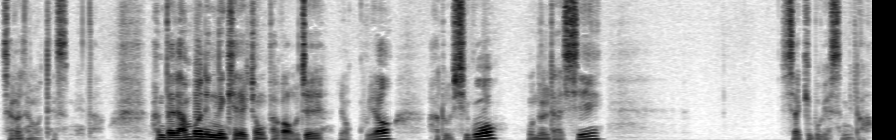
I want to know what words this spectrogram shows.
제가 잘못했습니다. 한 달에 한 번 있는 계획 정파가 어제였고요. 하루 쉬고 오늘 다시 시작해 보겠습니다.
